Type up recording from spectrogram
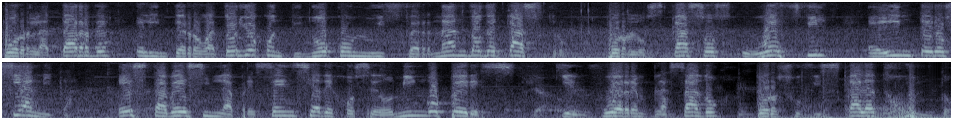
Por la tarde, el interrogatorio continuó con Luis Fernando de Castro por los casos Westfield e Interoceánica, esta vez sin la presencia de José Domingo Pérez, quien fue reemplazado por su fiscal adjunto.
